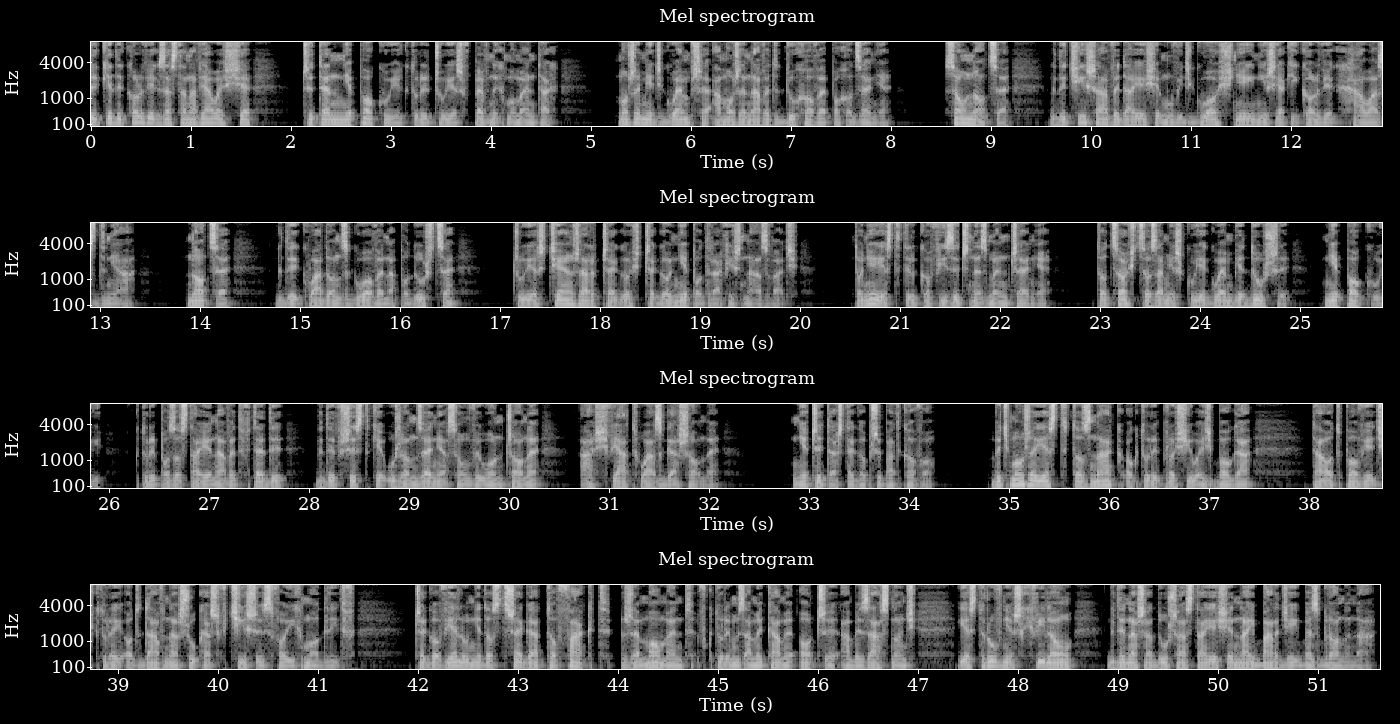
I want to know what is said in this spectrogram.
Czy kiedykolwiek zastanawiałeś się, czy ten niepokój, który czujesz w pewnych momentach, może mieć głębsze, a może nawet duchowe pochodzenie? Są noce, gdy cisza wydaje się mówić głośniej niż jakikolwiek hałas dnia. Noce, gdy kładąc głowę na poduszce, czujesz ciężar czegoś, czego nie potrafisz nazwać. To nie jest tylko fizyczne zmęczenie. To coś, co zamieszkuje głębie duszy, niepokój, który pozostaje nawet wtedy, gdy wszystkie urządzenia są wyłączone, a światła zgaszone. Nie czytasz tego przypadkowo. Być może jest to znak, o który prosiłeś Boga, ta odpowiedź, której od dawna szukasz w ciszy swoich modlitw. Czego wielu nie dostrzega, to fakt, że moment, w którym zamykamy oczy, aby zasnąć, jest również chwilą, gdy nasza dusza staje się najbardziej bezbronna.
